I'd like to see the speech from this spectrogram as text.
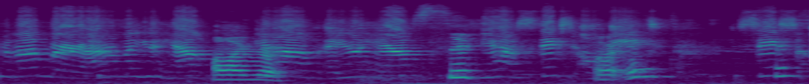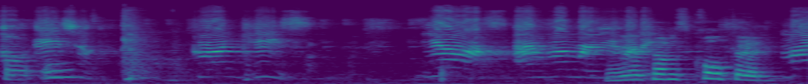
remember. I remember you have. Oh, I you have, you have six You have six or, or eight. eight. Six Six or eight eight. grandkids. Yes, I remember. And here comes Colten. Madam,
